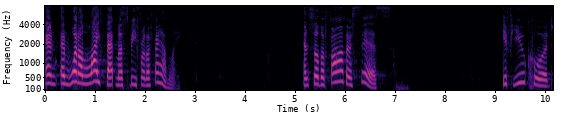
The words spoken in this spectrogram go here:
And, and what a life that must be for the family. And so the father says, if you could,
